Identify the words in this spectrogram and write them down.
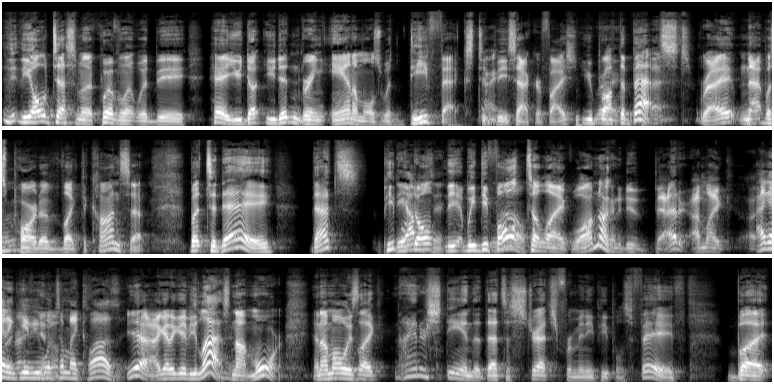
the, the Old Testament equivalent would be, hey, you do, you didn't bring animals with defects to be sacrificed. You brought the best, right? And that was Mm-hmm. part of like the concept. But today, that's people don't. the- we default No. to like, well, I'm not going to do better. I'm like, I got to give you know. what's in my closet. Yeah, I got to give you less, not more. And I'm always like, I understand that that's a stretch for many people's faith, but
